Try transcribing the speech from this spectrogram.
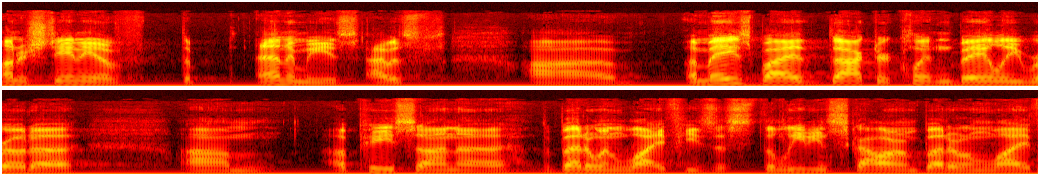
understanding of the enemies, I was uh, amazed by Dr. Clinton Bailey wrote a, um, a piece on uh, the Bedouin life. He's a, the leading scholar on Bedouin life.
